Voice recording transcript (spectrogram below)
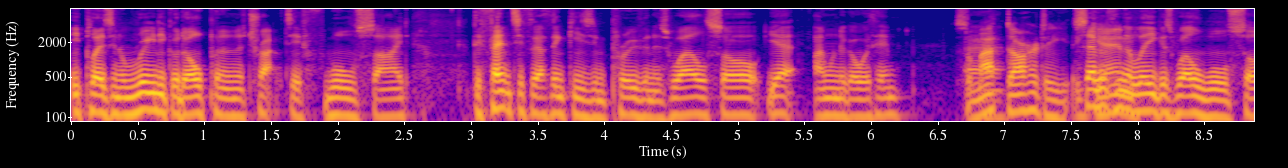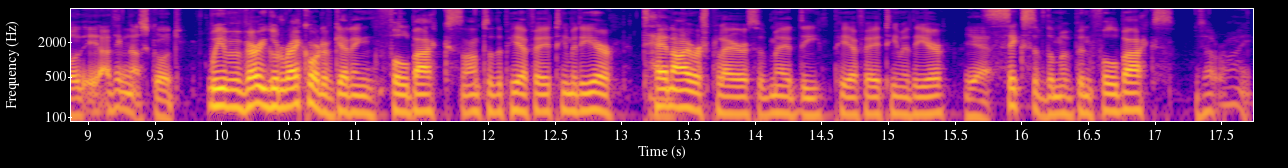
He plays in a really good, open and attractive Wolves side. Defensively, I think he's improving as well. So yeah, I'm going to go with him. So Uh, Matt Doherty Seventh in the league as well, Wolves. So I think that's good. We have a very good record of getting fullbacks onto the PFA Team of the Year. Ten Irish players have made the PFA Team of the Year. Yeah. Six of them have been fullbacks. Is that right?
